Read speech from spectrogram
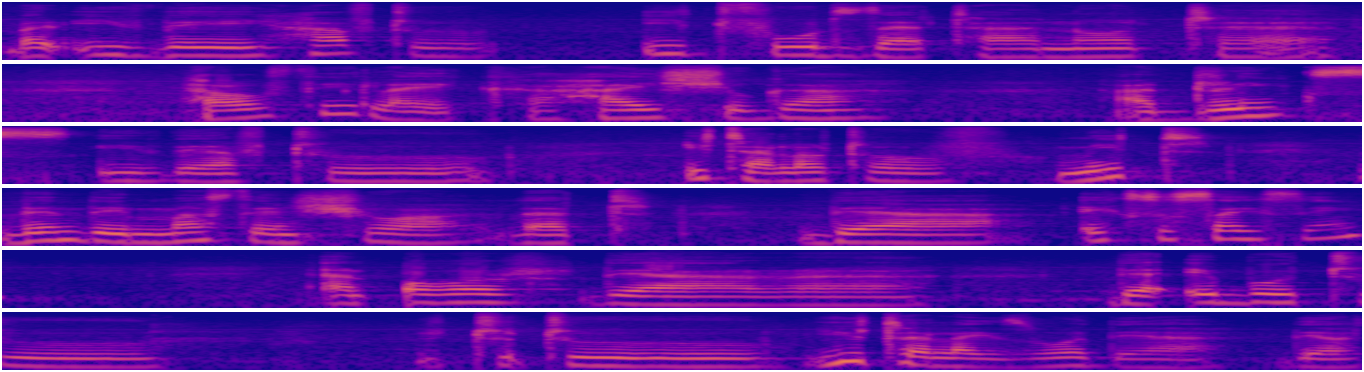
but if they have to eat foods that are not uh, healthy, like high sugar uh, drinks, if they have to eat a lot of meat, then they must ensure that they are exercising and or they are, uh, they are able to, to, to utilize what they are, they are,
